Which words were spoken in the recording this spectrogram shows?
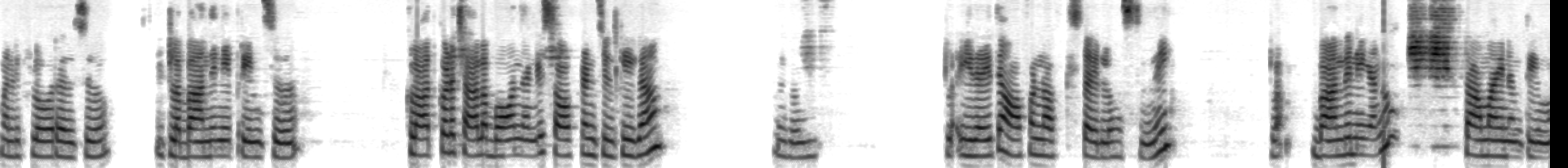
మళ్ళీ ఫ్లోరల్స్ ఇట్లా బాందిని ప్రింట్స్. క్లాత్ కూడా చాలా బాగుందండి సాఫ్ట్ అండ్ సిల్కీగా. ఇట్లా ఇదైతే ఆఫ్ అండ్ ఆఫ్ స్టైల్లో వస్తుంది. ఇట్లా బాందిని గాను రామాయణం థీమ్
